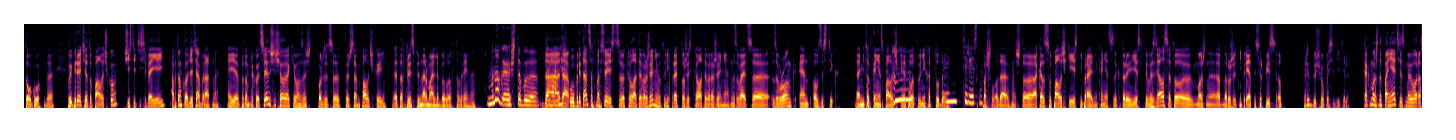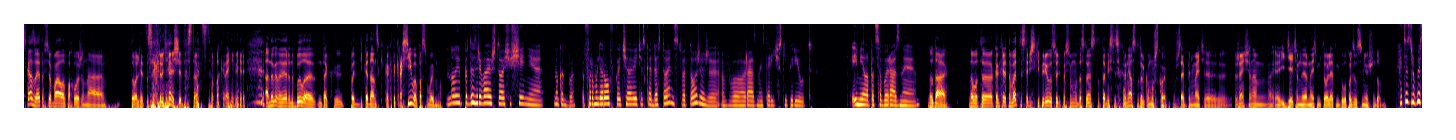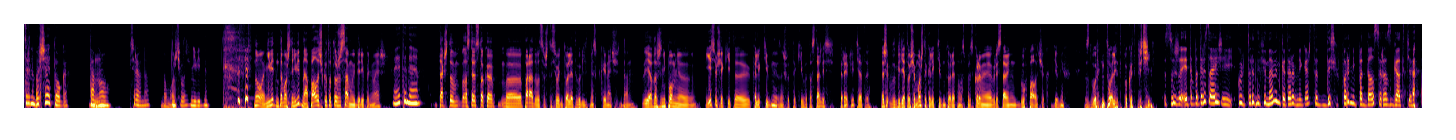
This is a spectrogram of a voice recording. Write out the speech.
тогу, да, вы берете эту палочку, чистите себя ей, а потом кладете обратно. И потом приходит следующий человек, и он, значит, пользуется той же самой палочкой. Это, в принципе, нормально было в то время. Много что было Да, нормально. да. У британцев на все есть свое крылатое выражение. Вот у них про это тоже есть крылатое выражение. Называется the wrong end of the stick. Да, не тот конец палочки. Это вот у них оттуда Интересно. пошло, да. Значит, что, оказывается, у палочки есть неправильный конец, за который, если ты вознялся, то можно обнаружить неприятный сюрприз от предыдущего посетителя. Как можно понять из моего рассказа, это все мало похоже на туалеты, сохраняющие достоинство, по крайней мере. Оно, наверное, было, ну так, по-декадански как-то красиво по-своему. Ну и подозреваю, что ощущение ну, как бы, формулировка «человеческое достоинство» тоже же в разный исторический период имела под собой разные... Ну да, но вот э, конкретно в этот исторический период, судя по всему, достоинство там, если сохранялось, то только мужское, потому что, сами понимаете, женщинам э, и детям, наверное, этим туалетом было пользоваться не очень удобно. Хотя, с другой стороны, большая тога. Там ну, все равно ну, может ничего быть. не видно. Ну, не видно, потому что не видно, а палочку-то то же самое бери, понимаешь? Это да. Так что остается только э, порадоваться, что сегодня туалеты выглядят несколько иначе, да. Я даже не помню, есть вообще какие-то коллективные, знаешь, вот такие вот остались раритеты? Знаешь, где-то вообще можно коллективным туалетом воспользоваться, кроме в ресторане двух палочек, где у них сдвоенный туалет по какой-то причине? Слушай, это потрясающий культурный феномен, который, мне кажется, до сих пор не поддался разгадке.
